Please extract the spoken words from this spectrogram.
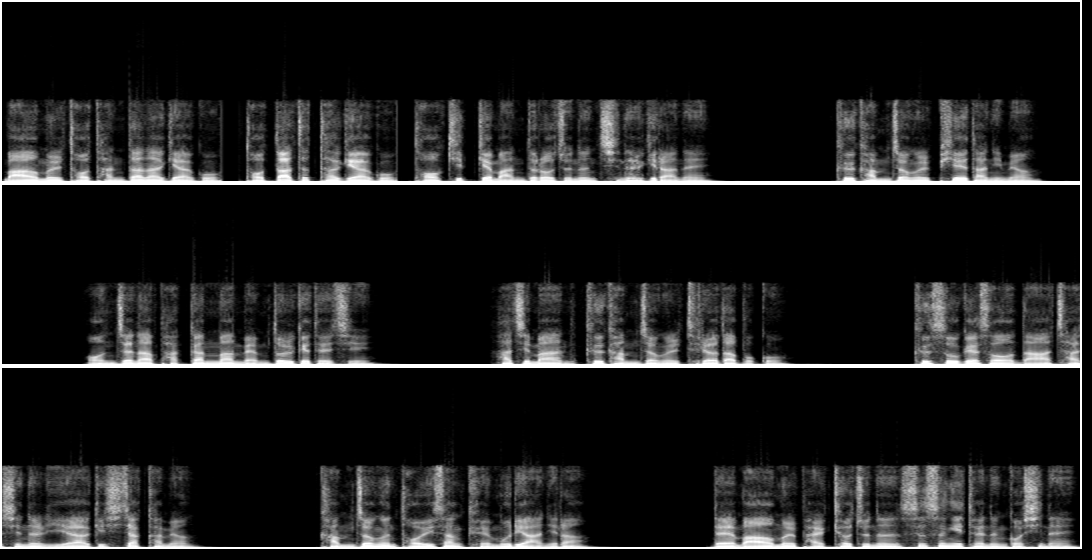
마음을 더 단단하게 하고 더 따뜻하게 하고 더 깊게 만들어주는 진흙이라네. 그 감정을 피해 다니면 언제나 바깥만 맴돌게 되지. 하지만 그 감정을 들여다보고 그 속에서 나 자신을 이해하기 시작하면 감정은 더 이상 괴물이 아니라 내 마음을 밝혀주는 스승이 되는 것이네.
